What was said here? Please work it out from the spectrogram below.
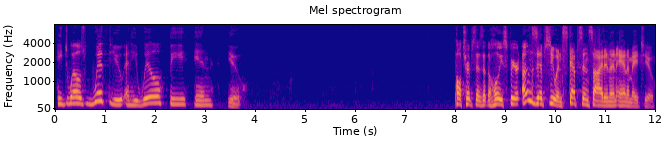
He dwells with you and he will be in you. Paul Tripp says that the Holy Spirit unzips you and steps inside and then animates you.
